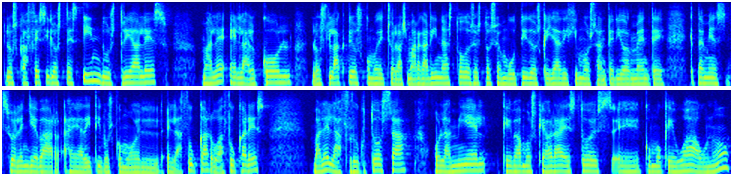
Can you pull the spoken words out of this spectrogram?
los cafés y los tés industriales, ¿vale? El alcohol, los lácteos, como he dicho, las margarinas, todos estos embutidos que ya dijimos anteriormente, que también suelen llevar eh, aditivos como el, el azúcar o azúcares, ¿vale? La fructosa o la miel, que vamos, que ahora esto es eh, como que wow, ¿no?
